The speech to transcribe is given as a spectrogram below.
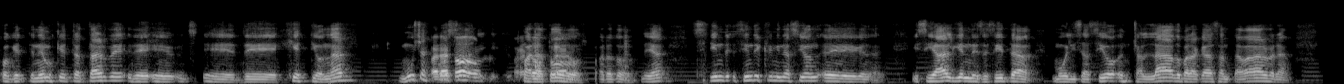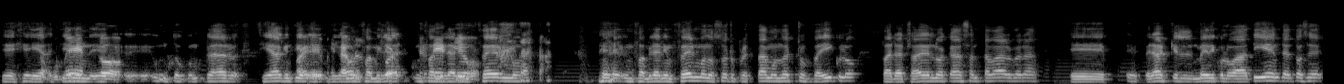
Porque tenemos que tratar de, de, eh, de gestionar muchas para cosas para, todos, para todos, ¿ya? Sin, sin discriminación. Eh, y si alguien necesita movilización, traslado para acá a Santa Bárbara, eh, tienen eh, un claro, si alguien tiene digamos, un familiar, un familiar enfermo, un familiar enfermo, nosotros prestamos nuestros vehículos para traerlo acá a Santa Bárbara, eh, esperar que el médico lo atienda, entonces,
